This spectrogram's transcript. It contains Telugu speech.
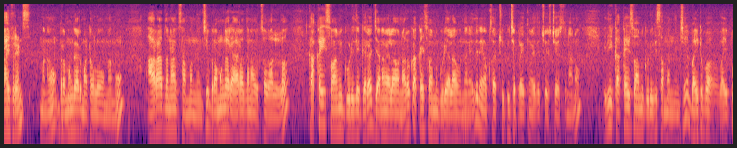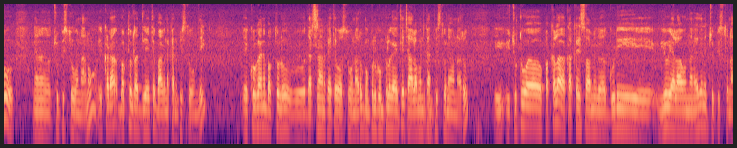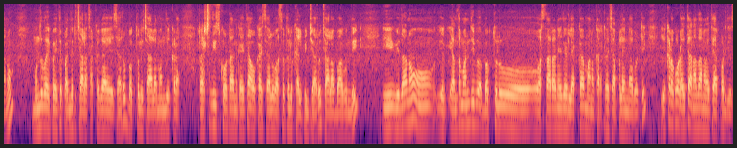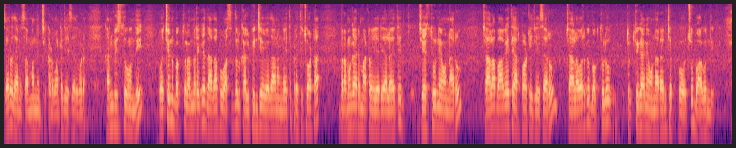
హాయ్ ఫ్రెండ్స్ మనం బ్రహ్మంగారి మఠంలో ఉన్నాము. ఆరాధనకు సంబంధించి బ్రహ్మంగారి ఆరాధన ఉత్సవాలలో కక్కయ్య స్వామి గుడి దగ్గర జనం ఎలా ఉన్నారు కక్కయ్య స్వామి గుడి ఎలా ఉందనేది నేను ఒకసారి చూపించే ప్రయత్నం అయితే చూసి చేస్తున్నాను. ఇది కక్కయ్య స్వామి గుడికి సంబంధించి బయట వైపు నేను చూపిస్తూ ఉన్నాను. ఇక్కడ భక్తుల రద్దీ అయితే బాగానే కనిపిస్తూ ఉంది. ఎక్కువగానే భక్తులు దర్శనానికి అయితే వస్తూ ఉన్నారు. గుంపులు గుంపులుగా అయితే చాలామంది కనిపిస్తూనే ఉన్నారు. ఈ ఈ చుట్టూ పక్కల కక్కయ్య స్వామి గుడి వ్యూ ఎలా ఉందనేది నేను చూపిస్తున్నాను. ముందు వైపు అయితే పందిరి చాలా చక్కగా వేశారు. భక్తులు చాలామంది ఇక్కడ రెస్ట్ తీసుకోవడానికైతే అయితే అవకాశాలు వసతులు కల్పించారు. చాలా బాగుంది. ఈ విధానం ఎంతమంది భక్తులు వస్తారనేది లెక్క మనం కరెక్ట్గా చెప్పలేం కాబట్టి ఇక్కడ కూడా అయితే అన్నదానం అయితే ఏర్పాటు చేశారు. దానికి సంబంధించి ఇక్కడ వంట చేసేది కూడా కనిపిస్తూ ఉంది. వచ్చిన భక్తులందరికీ దాదాపు వసతులు కల్పించే విధానంగా అయితే ప్రతి చోట బ్రహ్మగారి మఠం ఏరియాలో అయితే చేస్తూనే ఉన్నారు. చాలా బాగా అయితే ఏర్పాట్లు చేశారు. చాలా వరకు భక్తులు తృప్తిగానే ఉన్నారని చెప్పుకోవచ్చు. బాగుంది.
